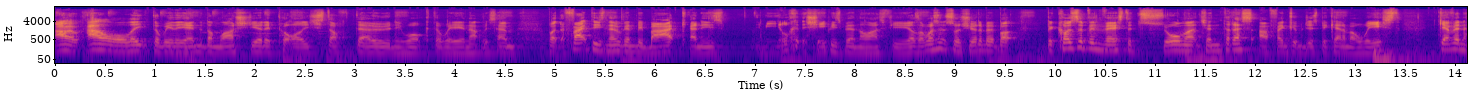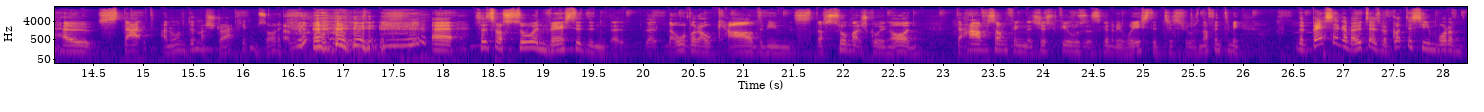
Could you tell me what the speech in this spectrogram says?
I I liked the way they ended him last year. They put all his stuff down. He walked away, and that was him. But the fact he's now going to be back and he's. I mean, you look at the shape he's been in the last few years. I wasn't so sure about it, but because they've invested so much into this, I think it would just be kind of a waste. Given how stacked, I know I'm doing my strat. I'm sorry. uh, since we're so invested in the, the, the overall card, I mean, there's so much going on. To have something that just feels it's going to be wasted just feels nothing to me. The best thing about it is we've got to see more of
